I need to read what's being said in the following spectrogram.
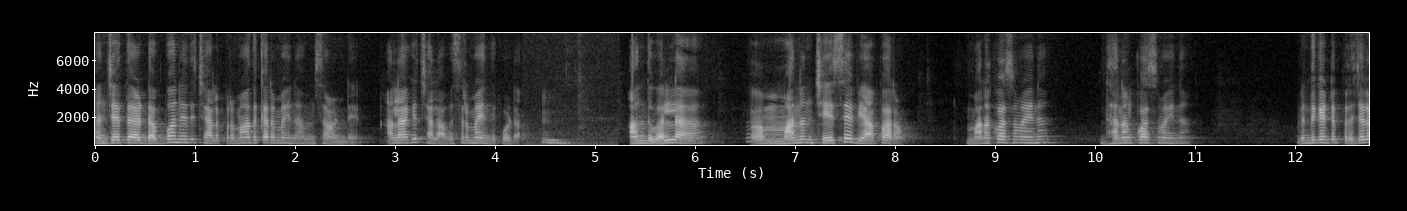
అంచేత డబ్బు అనేది చాలా ప్రమాదకరమైన అంశం అండి. అలాగే చాలా అవసరమైంది కూడా. అందువల్ల మనం చేసే వ్యాపారం మన కోసమైనా ధనం కోసమైనా. ఎందుకంటే ప్రజల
